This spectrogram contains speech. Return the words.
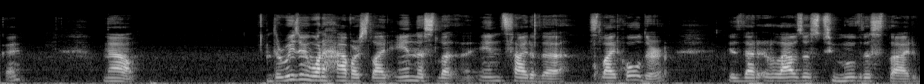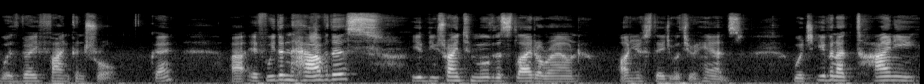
Okay. Now, the reason we want to have our slide in the inside of the slide holder is that it allows us to move the slide with very fine control. Okay. Uh, if we didn't have this, you'd be trying to move the slide around on your stage with your hands, which even a tiny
